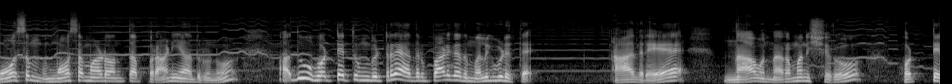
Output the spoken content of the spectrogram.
ಮೋಸ ಮೋಸ ಮಾಡುವಂಥ ಪ್ರಾಣಿ ಆದ್ರೂ ಅದು ಹೊಟ್ಟೆ ತುಂಬಿಟ್ರೆ ಅದ್ರ ಪಾಡಿಗೆ ಅದು ಮಲಗಿಬಿಡುತ್ತೆ. ಆದರೆ ನಾವು ನರಮನುಷ್ಯರು ಹೊಟ್ಟೆ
